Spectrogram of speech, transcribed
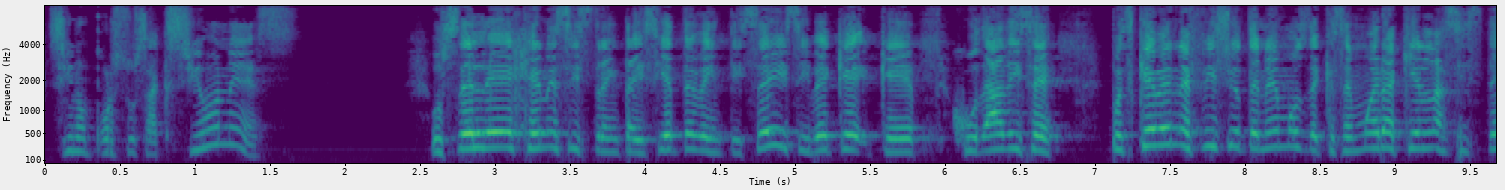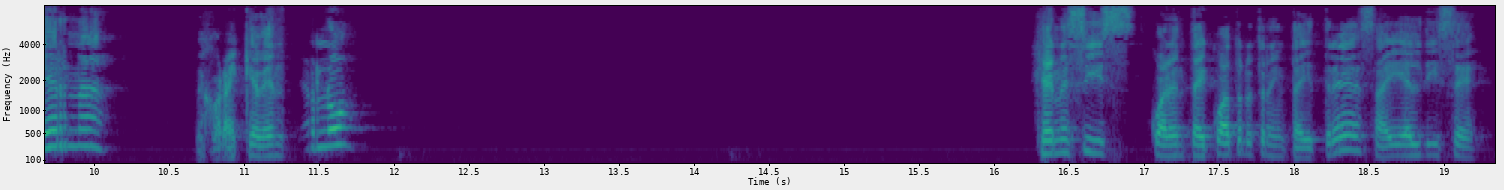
sino por sus acciones. Usted lee Génesis 37, 26 y ve que, Judá dice, pues qué beneficio tenemos de que se muera aquí en la cisterna. Mejor hay que venderlo. Génesis 44, 33, ahí él dice,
